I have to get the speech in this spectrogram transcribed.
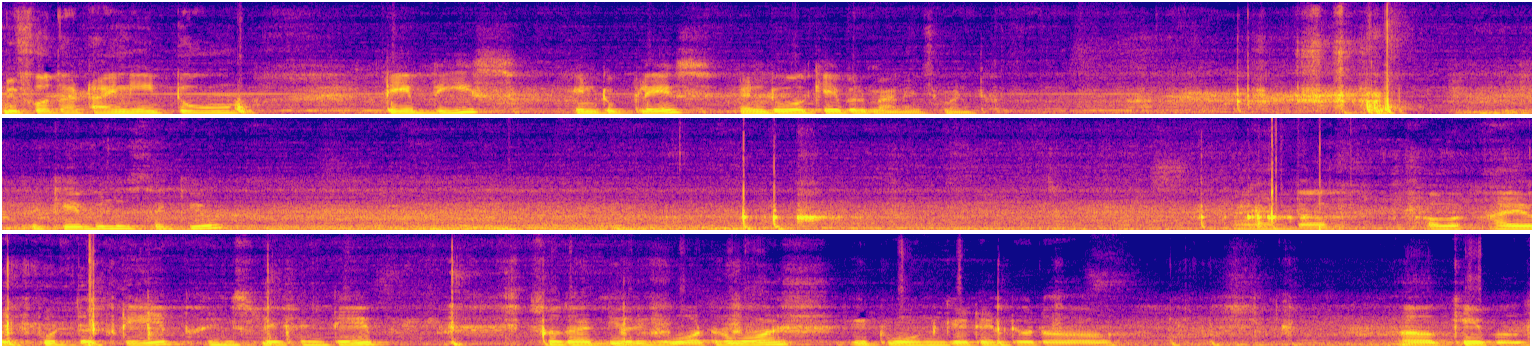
Before that I need to tape these into place and do a cable management. The cable is secure. And uh, I have put the tape insulation tape so that during water wash it won't get into the uh, cables.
